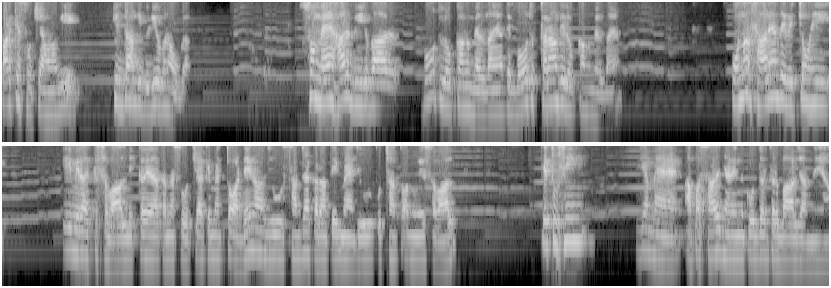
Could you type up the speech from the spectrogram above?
ਪੜ੍ਹ ਕੇ ਸੋਚਿਆ ਹੋਣਾ ਵੀ ਕਿੱਦਾਂ ਦੀ ਵੀਡੀਓ ਬਣਾਊਗਾ। ਸੋ ਮੈਂ ਹਰ ਵੀਰਵਾਰ ਬਹੁਤ ਲੋਕਾਂ ਨੂੰ ਮਿਲਦਾ ਆ ਤੇ ਬਹੁਤ ਤਰ੍ਹਾਂ ਦੇ ਲੋਕਾਂ ਨੂੰ ਮਿਲਦਾ ਆ। ਉਹਨਾਂ ਸਾਰਿਆਂ ਦੇ ਵਿੱਚੋਂ ਹੀ ਇਹ ਮੇਰਾ ਇੱਕ ਸਵਾਲ ਨਿਕਲਿਆ ਤਾਂ ਮੈਂ ਸੋਚਿਆ ਕਿ ਮੈਂ ਤੁਹਾਡੇ ਨਾਲ ਜ਼ਰੂਰ ਸਾਂਝਾ ਕਰਾਂ ਤੇ ਮੈਂ ਜ਼ਰੂਰ ਪੁੱਛਾਂ ਤੁਹਾਨੂੰ ਇਹ ਸਵਾਲ ਕਿ ਤੁਸੀਂ ਜਾਂ ਮੈਂ, ਆਪਾਂ ਸਾਰੇ ਜਾਣੇ ਨਕੋਦਰ ਦਰਬਾਰ ਜਾਂਦੇ ਆ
